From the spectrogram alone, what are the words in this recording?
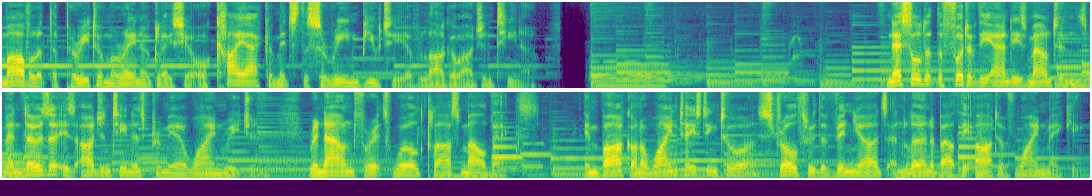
marvel at the Perito Moreno Glacier, or kayak amidst the serene beauty of Lago Argentino. Nestled at the foot of the Andes Mountains, Mendoza is Argentina's premier wine region, renowned for its world-class Malbecs. Embark on a wine tasting tour, stroll through the vineyards and learn about the art of winemaking.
